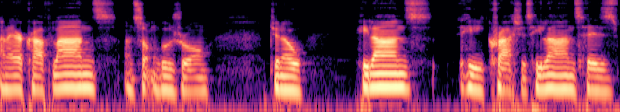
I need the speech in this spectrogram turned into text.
an aircraft lands and something goes wrong. Do you know, he lands, he crashes, he lands, his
